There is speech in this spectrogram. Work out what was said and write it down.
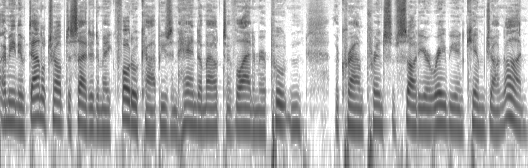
I mean, if Donald Trump decided to make photocopies and hand them out to Vladimir Putin, the Crown Prince of Saudi Arabia, and Kim Jong un,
